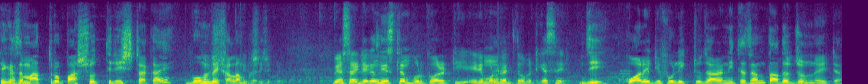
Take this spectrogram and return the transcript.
ঠিক আছে মাত্র পাঁচশো তিরিশ টাকায় বোম্বে কালামকারী। বেশ এটা কিন্তু ইসলামপুর কোয়ালিটি এটা মনে রাখতে হবে ঠিক আছে? জি কোয়ালিটিফুল একটু যারা নিতে চান তাদের জন্য এটা।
